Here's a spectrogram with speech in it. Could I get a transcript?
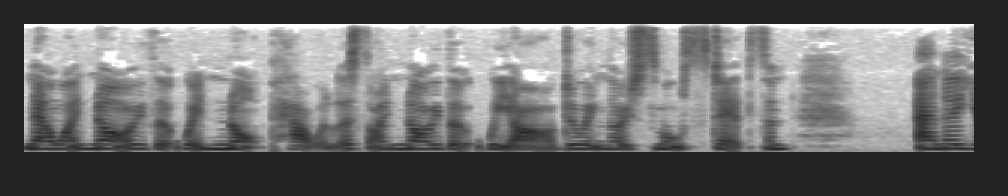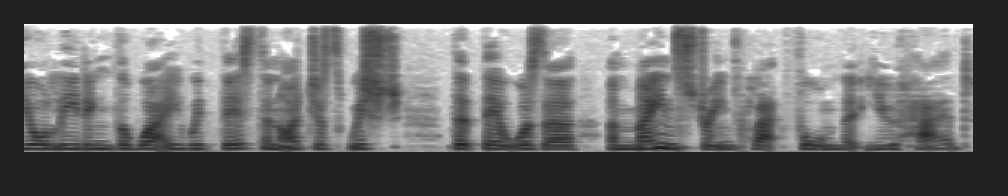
Now I know that we're not powerless. I know that we are doing those small steps and Anna, you're leading the way with this and I just wish that there was a, a mainstream platform that you had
